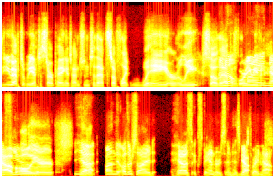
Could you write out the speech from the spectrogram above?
you have to we have to start paying attention to that stuff like way early, so that know, before you my even have all your Yeah, on the other side has expanders in his Yeah. mouth right now.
